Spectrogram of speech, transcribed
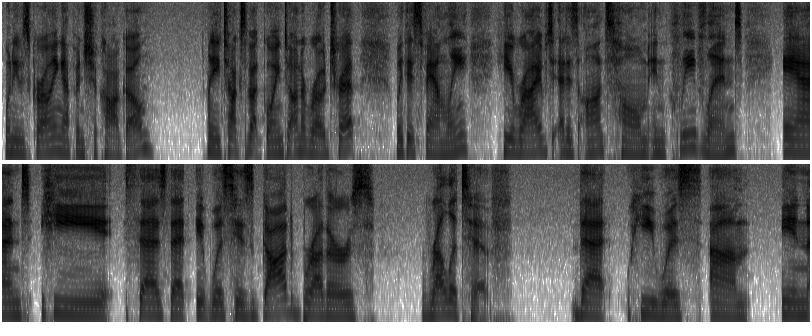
when he was growing up in Chicago. And he talks about going to, on a road trip with his family. He arrived at his aunt's home in Cleveland, and he says that it was his god brother's relative that he was um, in.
